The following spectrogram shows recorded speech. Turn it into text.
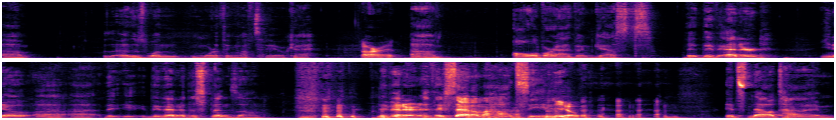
um, uh, there's one more thing left to do. Okay. All right. um, all of our Advent guests. They, they've entered, you know, uh, uh, they, they've entered the spin zone. they've entered. They've sat on the hot seat. Yep. It's now time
